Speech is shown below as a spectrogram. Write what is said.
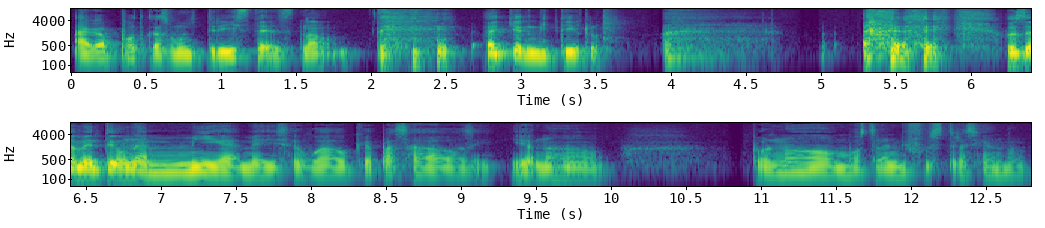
haga podcasts muy tristes, ¿no? Hay que admitirlo. Justamente una amiga me dice, wow, ¿qué ha pasado? Así. Y yo, no, por no mostrar mi frustración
